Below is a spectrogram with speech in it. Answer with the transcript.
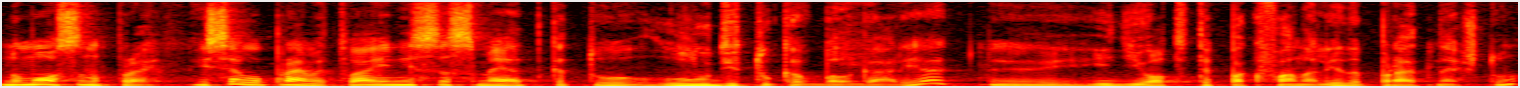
но може да се направи. И сега го правим това и ни се смеят като луди тук в България. Е, Идиотите пак фанали да правят нещо.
